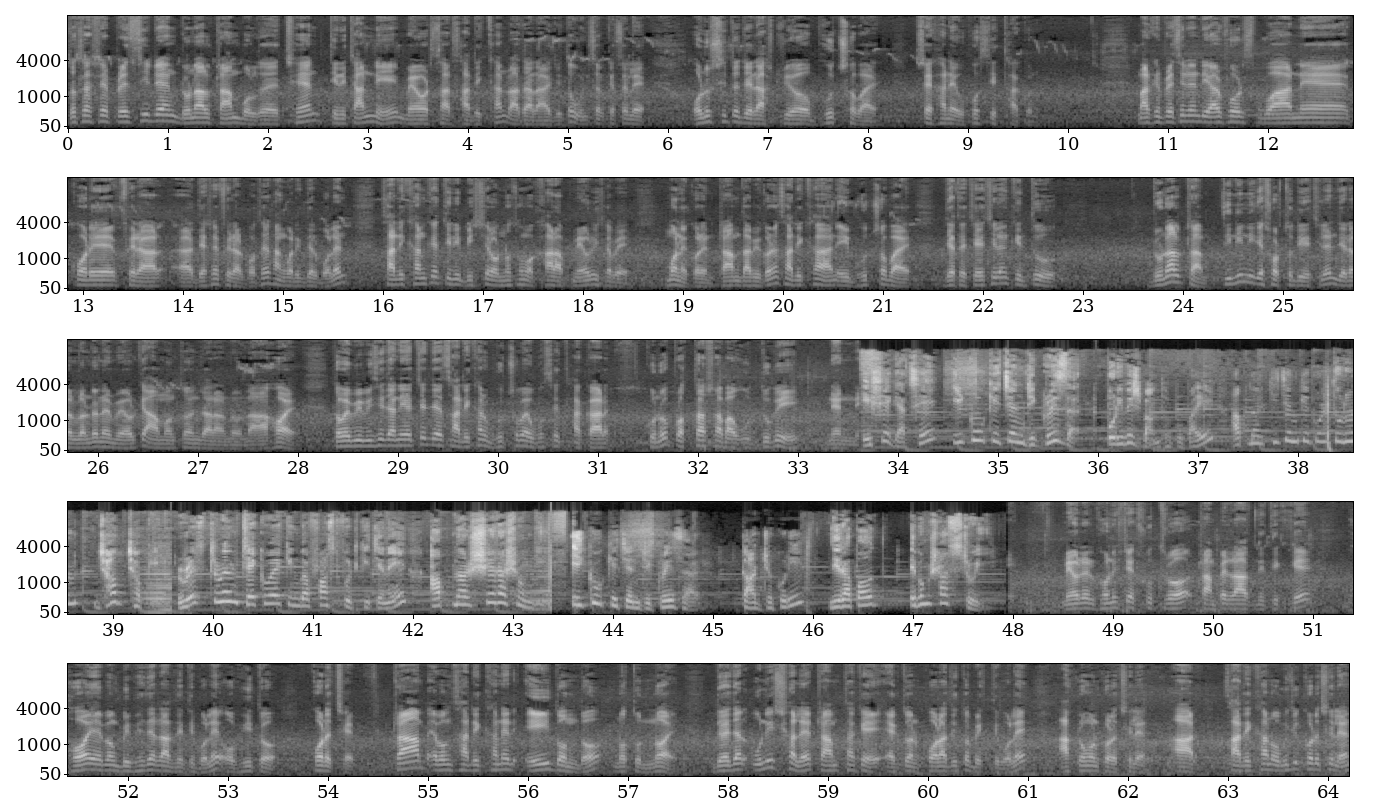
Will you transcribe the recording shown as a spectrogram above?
যুক্তরাষ্ট্রের president Donald Trump বলেছেন, তিনি চাননি মেয়র স্যার সাদিক খান রাজার আয়োজিত উইন্ডসর ক্যাসেলে অনুষ্ঠিত যে রাষ্ট্রীয় ভূতসভায় সেখানে উপস্থিত থাকুন। মার্কিন প্রেসিডেন্ট এয়ারফোর্স ওয়ানে করে ফেরার দেশে ফেরার পথে সাংবাদিকদের বলেন, সাদিক খানকে তিনি বিশ্বের অন্যতম খারাপ মেয়র হিসেবে মনে করেন। ট্রাম্প দাবি করেন, সাদিক খান এই ভূতসভায় যেতে চেয়েছিলেন, কিন্তু ডোনাল্ড ট্রাম্প তিনি নিজে শর্ত দিয়েছিলেন যেন লন্ডনের মেয়রকে আমন্ত্রণ জানানো না হয়। তবে বিবিসি জানিয়েছে যে সাদিক খান ভূতসভায় উপস্থিত থাকার কোনো প্রত্যাশা বা উদ্যোগে নেননি। এসে গেছে ইকো কিচেন ডিগ্রিজার। পরিবেশ বান্ধব উপায়ে আপনার কিচেনকে করে তুলুন ঝকঝকে। রেস্টুরেন্ট টেকওয়ে কিংবা ফাস্টফুড কিচেনে আপনার সেরা সঙ্গী ইকো কিচেন ডিগ্রিজার। কার্যকরী নিরাপদ এবং সাশ্রয়ী। মেয়রের ঘনিষ্ঠ এক সূত্র ট্রাম্পের রাজনীতিকে ভয় এবং বিভেদের রাজনীতি বলে অভিহিত করেছে। ট্রাম্প এবং সাদিক খানের এই দ্বন্দ্ব নতুন নয়। দু সালে ট্রাম্প তাকে একজন পরাজিত ব্যক্তি বলে আক্রমণ করেছিলেন। আর সাদিক খান অভিযোগ করেছিলেন,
